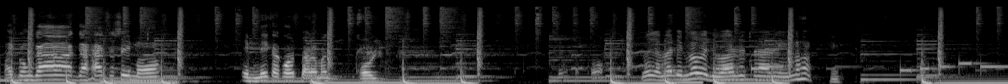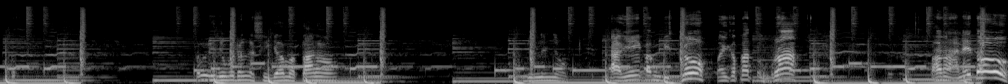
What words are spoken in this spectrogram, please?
Ay kung gagahato sa imo, imni kakot para mag-cold. Wala ba din mo? Maliwanot na rin mo. So, inyo mo nang asiga matanaw. Hindi ninyo. Lagi pang video, may kapatubra. Paman ito.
